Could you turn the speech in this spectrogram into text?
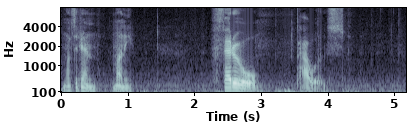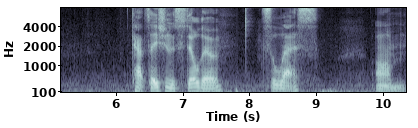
Once again, money. Federal powers. Taxation is still there. It's less. Um,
